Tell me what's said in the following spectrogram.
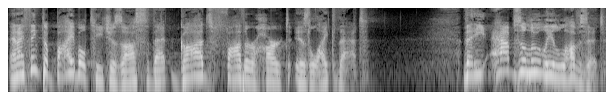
And I think the Bible teaches us that God's father heart is like that. That he absolutely loves it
